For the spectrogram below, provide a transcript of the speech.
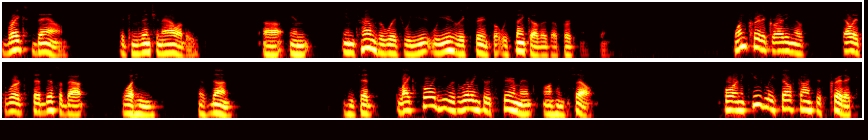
breaks down the conventionalities uh, in, in terms of which we, we usually experience what we think of as our personal experience. One critic writing of Eliot's work said this about what he has done. He said, like Freud, he was willing to experiment on himself. For an acutely self conscious critic,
